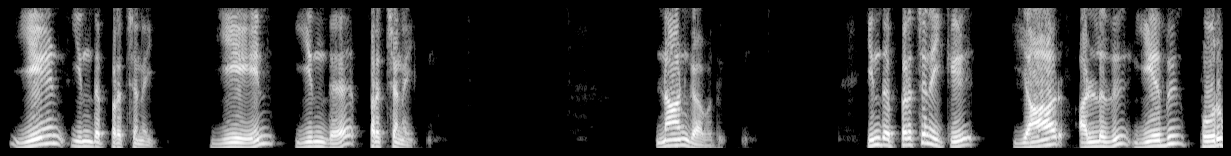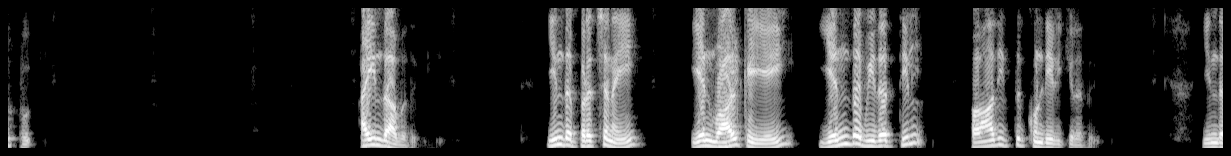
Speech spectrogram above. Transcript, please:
ஏன் இந்த பிரச்சனை? ஏன் இந்த பிரச்சனை? நான்காவது இந்த பிரச்சனைக்கு யார் அல்லது எது பொறுப்பு? ஐந்தாவது. இந்த பிரச்சனை என் வாழ்க்கையை எந்த விதத்தில் பாதித்து கொண்டிருக்கிறது? இந்த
